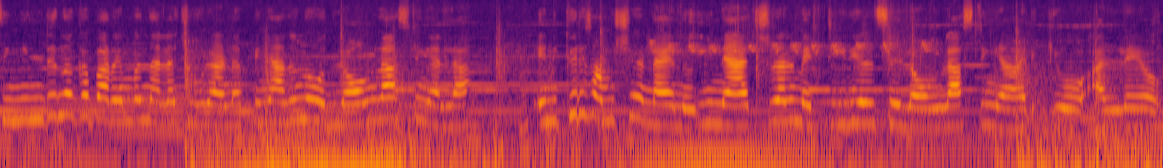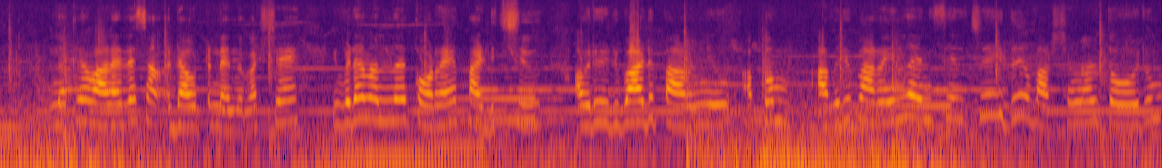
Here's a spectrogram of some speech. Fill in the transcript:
Cement എന്നൊക്കെ പറയുമ്പോൾ നല്ല ചൂടാണ്. പിന്നെ അതൊന്നും ലോങ് ലാസ്റ്റിംഗ് അല്ല. എനിക്കൊരു സംശയം ഉണ്ടായിരുന്നു. ഈ നാച്ചുറൽ മെറ്റീരിയൽസ് ലോങ് ലാസ്റ്റിംഗ് ആയിരിക്കുമോ അല്ലയോ? എന്നൊക്കെ വളരെ ഡൗട്ട് ഉണ്ടായിരുന്നു. പക്ഷേ ഇവിടെ വന്ന് കുറേ പഠിച്ചു. അവർ ഒരുപാട് പറഞ്ഞു. അപ്പം അവർ പറയുന്നതനുസരിച്ച് ഇത് വർഷങ്ങൾ തോറും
